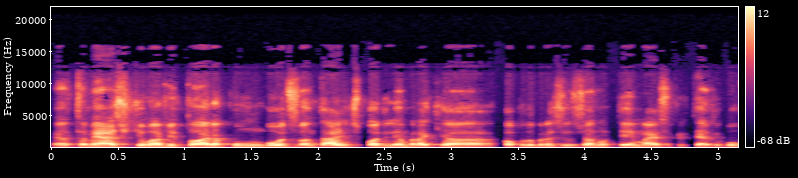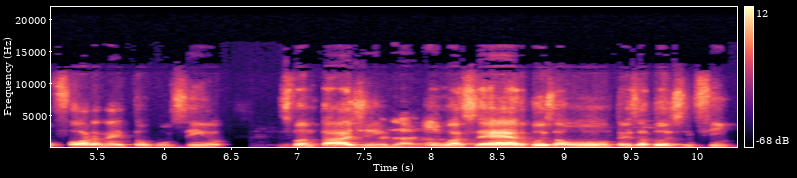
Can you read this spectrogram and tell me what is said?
É, eu também acho que uma vitória com um gol de desvantagem, a gente pode lembrar que a Copa do Brasil já não tem mais o critério do gol fora, né? Então, golzinho, desvantagem, Verdade. 1 a 0 2 a 1 3 a 2 enfim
